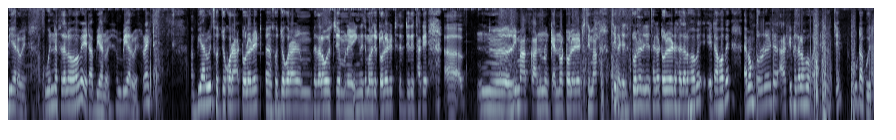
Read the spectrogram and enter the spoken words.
বিয়ার ওয়ে উইনের ফেজাল হবে এটা bear way bear way right bear with সহ্য করা টলারেট সহ্য করার ভেজাল হচ্ছে মানে ইংরেজি মানে হচ্ছে টলারেট যদি থাকে রিমা, কান ক্যান টলারেট সীমা, ঠিক আছে টলারেট যদি থাকে টলারেট ভেজাল হবে, এটা হবে, এবং টলারেটের আর কি ভেজাল হবে, সেটা হচ্ছে পুট আপ উইথ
